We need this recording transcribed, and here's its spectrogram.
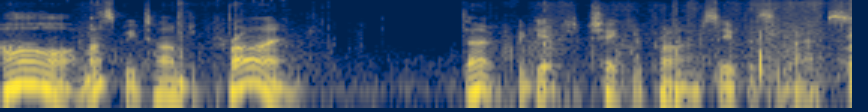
Oh, it must be time to prime. Don't forget to check your prime, see if it's lapsed.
